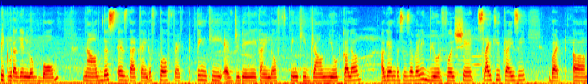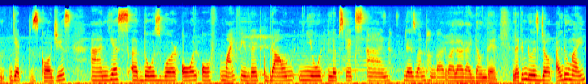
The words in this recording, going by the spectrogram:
It would again look bomb. Now this is that kind of perfect pinky everyday kind of pinky brown nude color again this is a very beautiful shade slightly pricey but um, yet is gorgeous. And yes uh, those were all of my favorite brown nude lipsticks. And there's one bhangarwala right down there. Let him do his job i'll do mine.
